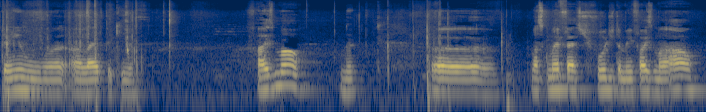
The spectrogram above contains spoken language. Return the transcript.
Tem um alerta aqui, ó. Faz mal, né? Uh, mas como é fast food também faz mal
